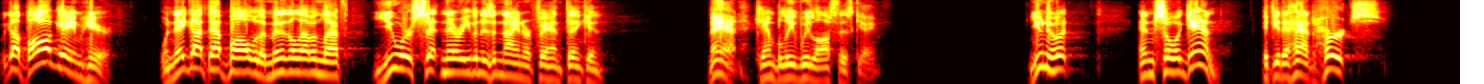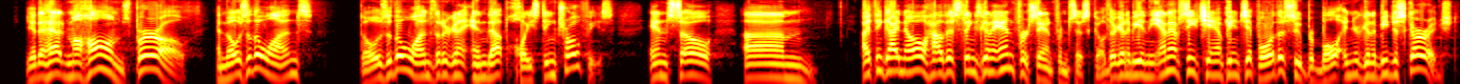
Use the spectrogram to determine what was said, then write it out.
we got ball game here. When they got that ball with a minute 11 left, you were sitting there, even as a Niner fan, thinking, Man, can't believe we lost this game. You knew it. And so, again, if you'd have had Hurts, you'd have had Mahomes, Burrow, and those are the ones, those are the ones that are going to end up hoisting trophies. And so, um, I think I know how this thing's going to end for San Francisco. They're going to be in the NFC Championship or the Super Bowl, and you're going to be discouraged.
